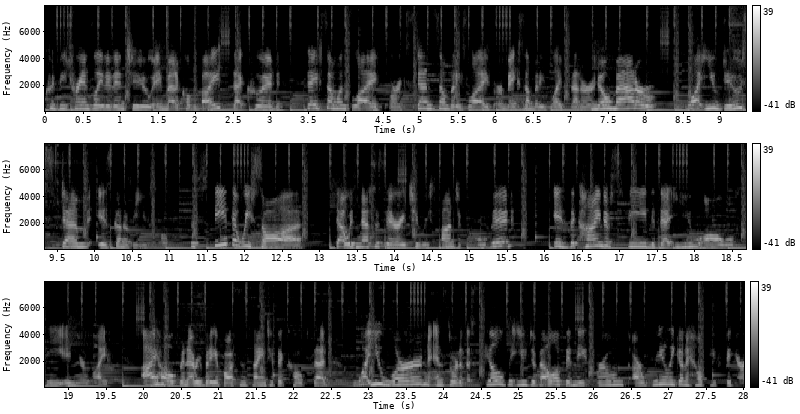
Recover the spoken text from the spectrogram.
could be translated into a medical device that could save someone's life or extend somebody's life or make somebody's life better. No matter what you do stem is going to be useful. The speed that we saw that was necessary to respond to covid is the kind of speed that you all will see in your life. I hope and everybody at Boston Scientific hopes that what you learn and sort of the skills that you develop in these rooms are really going to help you figure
